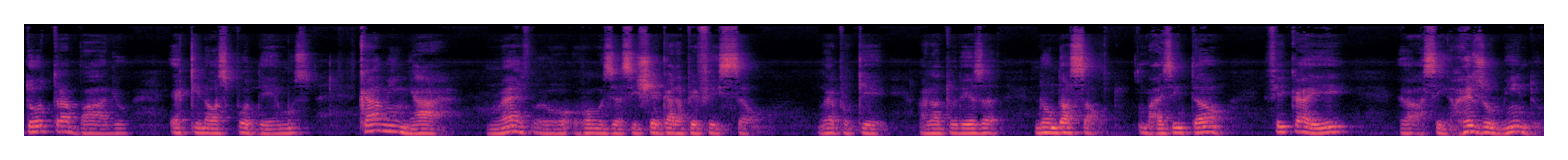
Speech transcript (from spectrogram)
do trabalho é que nós podemos caminhar, não é? Vamos dizer assim, chegar à perfeição, não é? Porque a natureza não dá salto. Mas então, fica aí, assim, resumindo,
